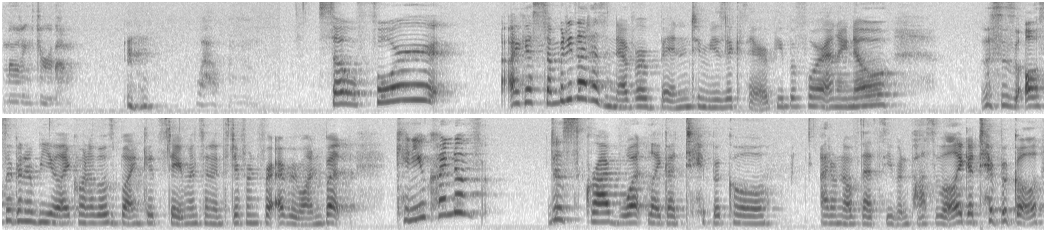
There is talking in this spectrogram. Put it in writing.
moving through them Wow. So, for I guess somebody that has never been to music therapy before, and I know this is also going to be like one of those blanket statements and it's different for everyone, but can you kind of describe what like a typical I don't know if that's even possible, like a typical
